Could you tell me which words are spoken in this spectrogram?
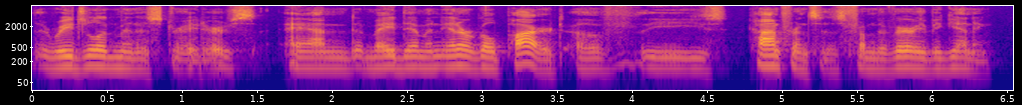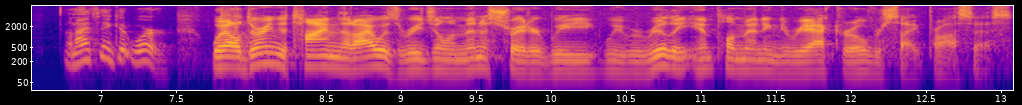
the regional administrators and made them an integral part of these conferences from the very beginning. And I think it worked. Well, during the time that I was regional administrator, we, we were really implementing the reactor oversight process.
